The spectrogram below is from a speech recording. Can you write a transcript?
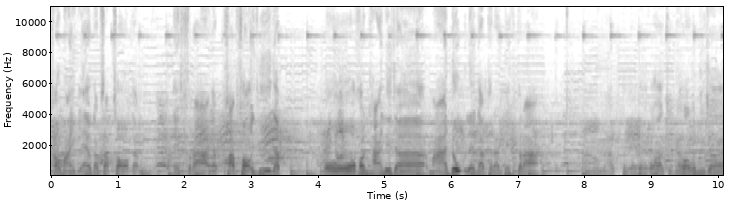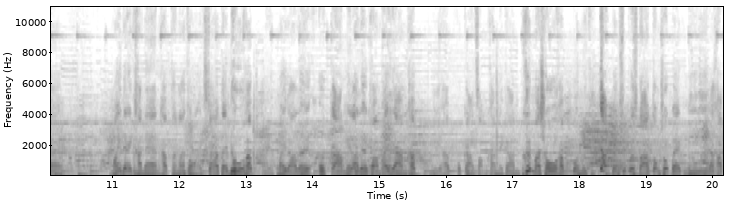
เข้ามาอีกแล้วครับสับศอกครับเอ็กซ์ตร้าครับสับศอกอีกทีครับ โอ้โหค่อนข้างที่จะมาดุเลยครับทางด้านเอ็กซ์ตร้านี่แหละครับต้องบอกว่าถึงแม้ว่าวันนี้จะไม่ได้คะแนนครับทางด้านของเอ็กซ่าแต่ดูครับไม่ละเลยโอกาสไม่ละเลยความพยายามครับนี่ครับโอกาสสำคัญในการขึ้นมาโชว์ครับบนเวทีจัดเป็นซูเปอร์สตาร์ต้องชกแบบนี้นี่แหละครับ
